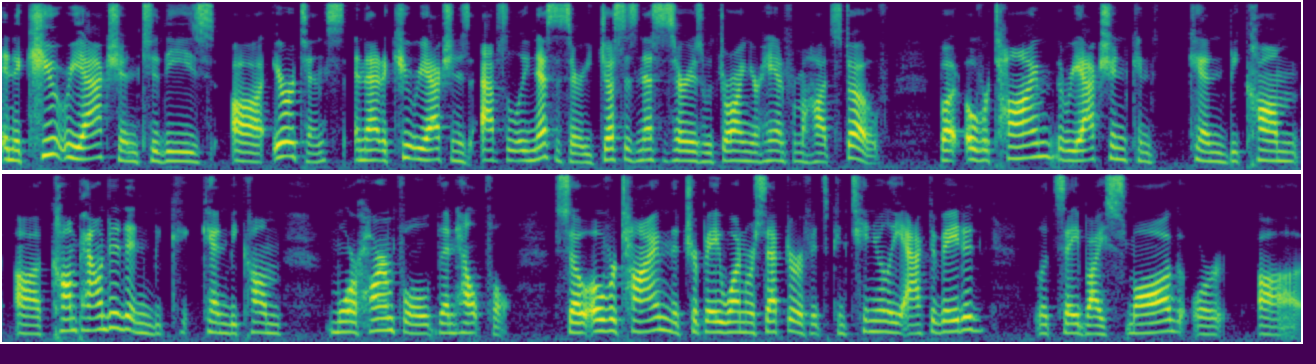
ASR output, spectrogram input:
an acute reaction to these uh, irritants, and that acute reaction is absolutely necessary, just as necessary as withdrawing your hand from a hot stove. But over time, the reaction can, can become uh, compounded and be can become more harmful than helpful. So over time, the TRPA1 receptor, if it's continually activated, let's say by smog or uh,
